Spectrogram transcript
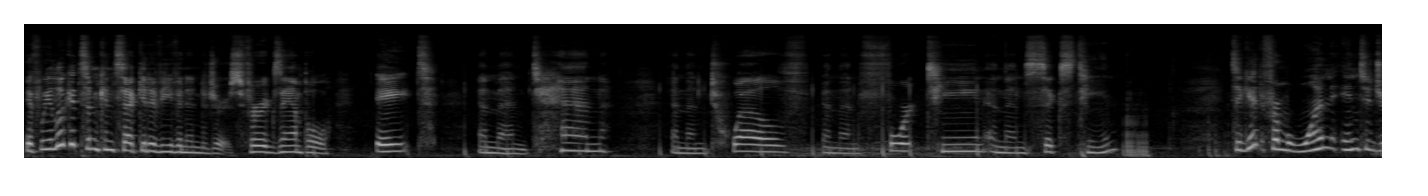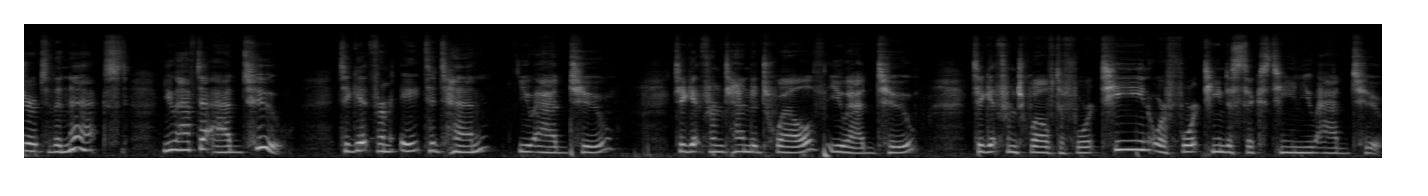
If we look at some consecutive even integers, for example, 8 and then 10 and then 12 and then 14 and then 16, to get from one integer to the next, you have to add 2. To get from 8 to 10, you add 2. To get from 10 to 12, you add 2. To get from 12 to 14 or 14 to 16, you add 2.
